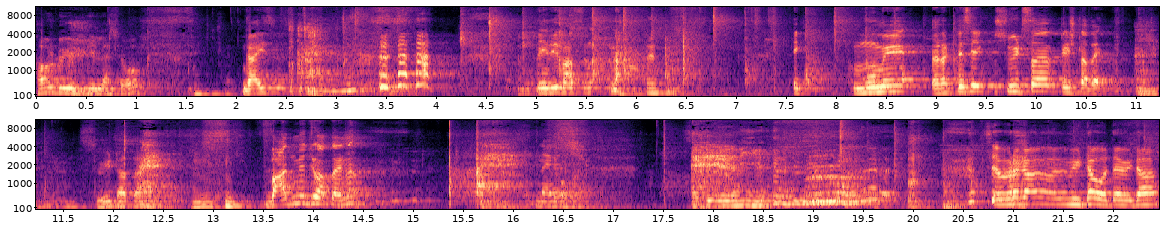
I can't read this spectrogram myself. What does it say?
how do you feel Ashok guys मेरी बात सुनो। एक मुँह में रखते से एक स्वीट सा टेस्ट आता है। स्वीट आता है? बाद में जो आता है ना। नहीं रे का मीठा होता है बेटा।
